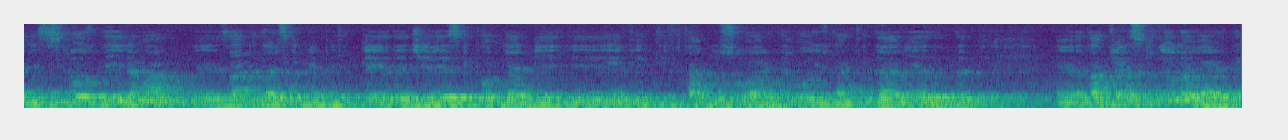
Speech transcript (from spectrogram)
hani siroz değil ama e, zannedersem hepatit B ya da C sekonder bir e, enfektif tablosu vardı. O yüzden tedavi alındı. E, adamcağız kilo da verdi.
